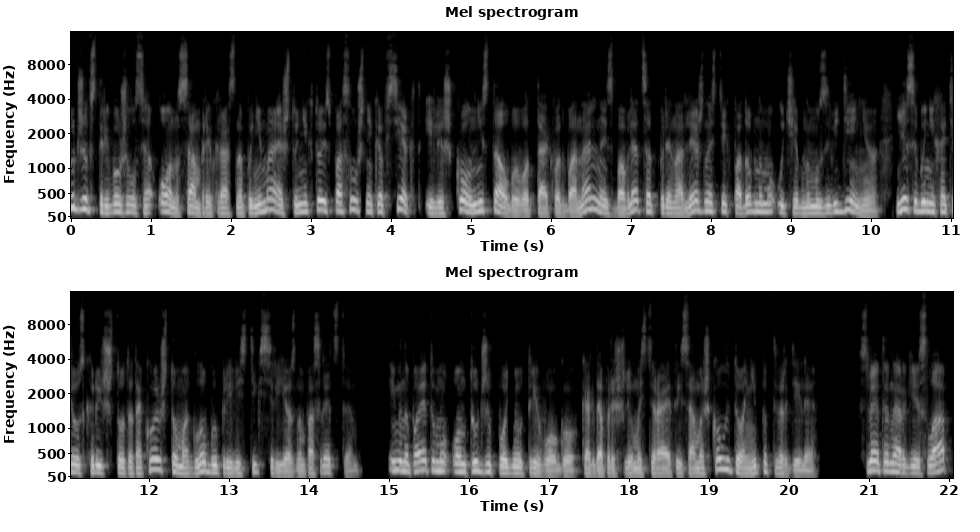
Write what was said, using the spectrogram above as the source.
Тут же встревожился он, сам прекрасно понимая, что никто из послушников сект или школ не стал бы вот так вот банально избавляться от принадлежности к подобному учебному заведению, если бы не хотел скрыть что-то такое, что могло бы привести к серьезным последствиям. Именно поэтому он тут же поднял тревогу. Когда пришли мастера этой самой школы, то они подтвердили. След энергии слаб,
